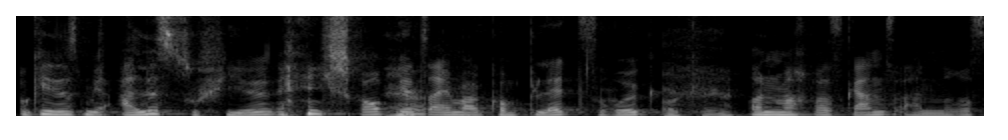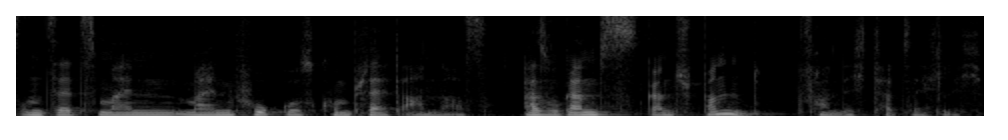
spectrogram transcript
okay, das ist mir alles zu viel. Ich schraube jetzt Ja. einmal komplett zurück Okay. und mache was ganz anderes und setze meinen, meinen Fokus komplett anders. Also ganz, ganz spannend fand ich tatsächlich.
